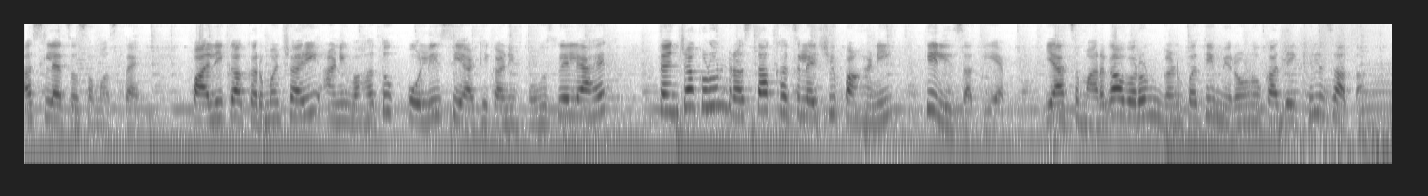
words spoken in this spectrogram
असल्याचं समजत आहे पालिका कर्मचारी आणि वाहतूक पोलीस या ठिकाणी पोहोचलेले आहेत. त्यांच्याकडून रस्ता खचल्याची पाहणी केली जाते याच मार्गावरून गणपती मिरवणुका देखील जातात.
